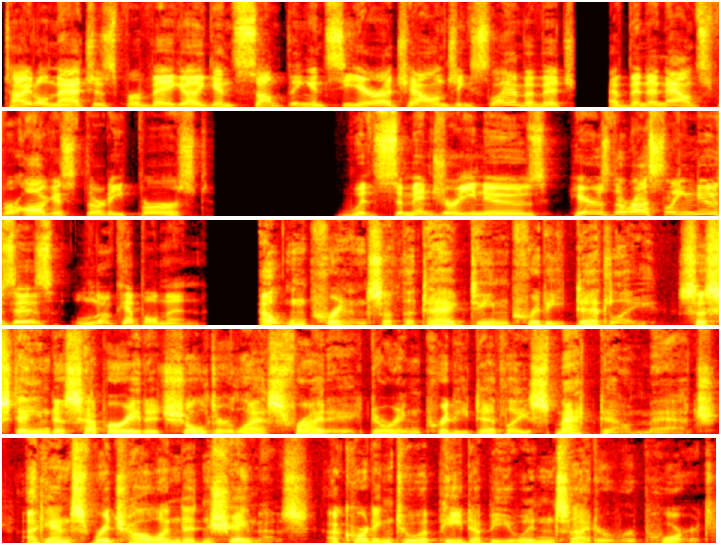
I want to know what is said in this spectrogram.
Title matches for Vega against Something and Sierra challenging Slamovich have been announced for August 31st. With some injury news, here's the Wrestling News' Luke Kipilman. Elton Prince of the tag team Pretty Deadly sustained a separated shoulder last Friday during Pretty Deadly's SmackDown match against Ridge Holland and Sheamus, according to a PW Insider report.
